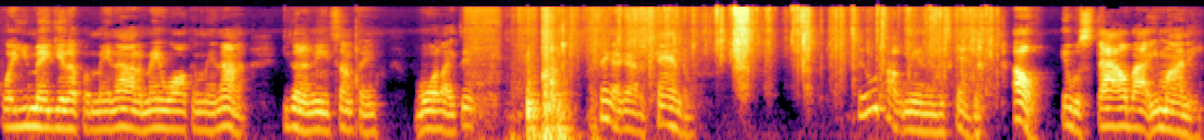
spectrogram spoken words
where you may get up or may not, or may walk and may not. You're going to need something more like this. I think I got a candle. Who talked me into this candle? Oh, it was Style by Emonie.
